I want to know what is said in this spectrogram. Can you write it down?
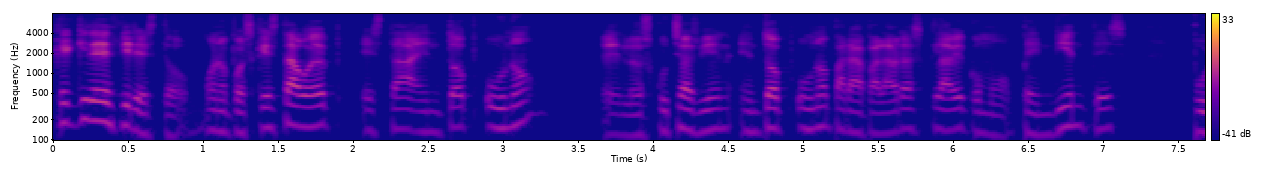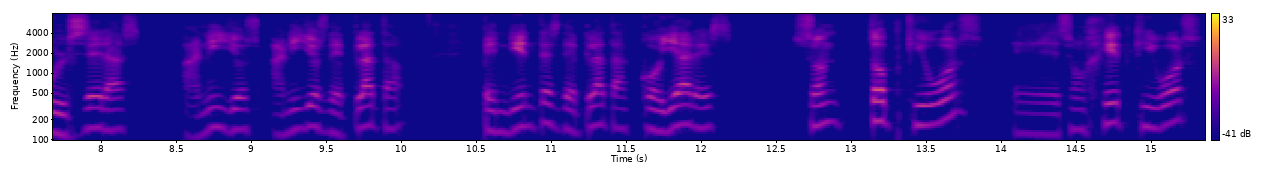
¿Qué quiere decir esto? Bueno, pues que esta web está en top 1 eh, lo escuchas bien, en top 1 para palabras clave como pendientes, pulseras, anillos, anillos de plata, pendientes de plata, collares. Son top keywords, eh, son hit keywords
